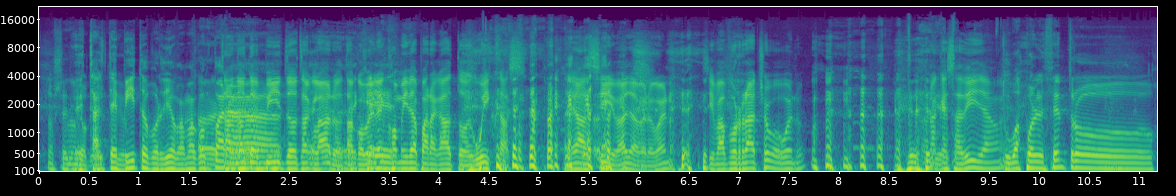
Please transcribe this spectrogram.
no, no sé ni está el tío. tepito, por Dios, vamos a Claro, comparar. Tanto tepito, está claro. Eh, Taco es Bell que- es comida para gatos, es whiskas. es así, vaya, pero bueno. Si vas borracho, pues bueno. Una quesadilla. Tú vas por el centro,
